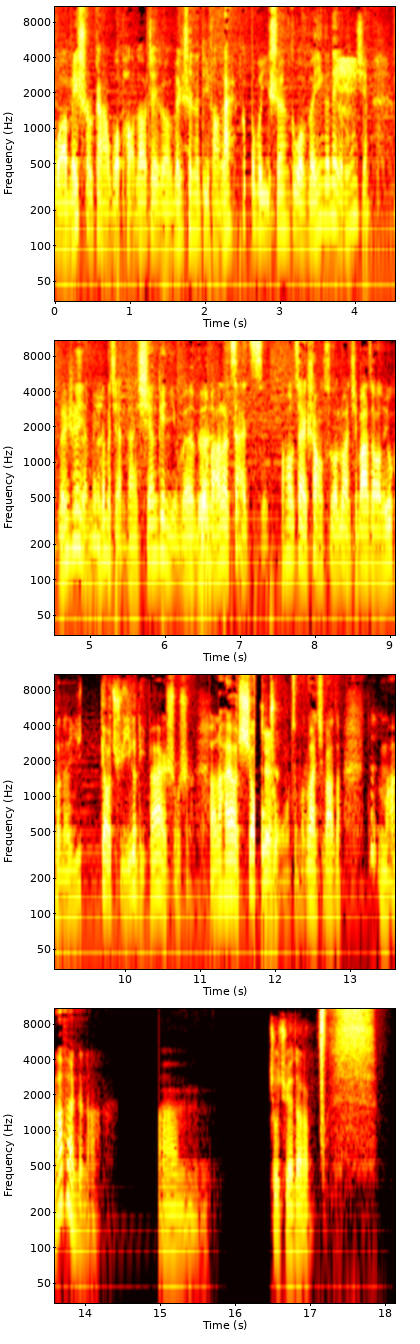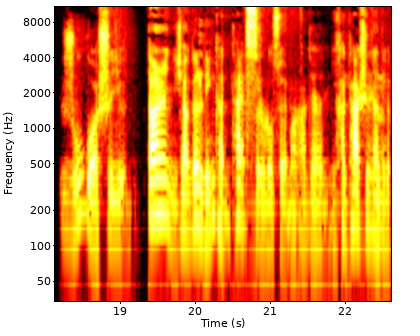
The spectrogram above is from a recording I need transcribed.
我没事儿干，我跑到这个纹身的地方来，胳膊一伸，给我纹一个那个东西。纹身也没那么简单，先给你纹，纹完了再然后再上色，乱七八糟的，有可能一要去一个礼拜，是不是？完了还要消肿，怎么乱七八糟？那麻烦着呢。嗯，就觉得，如果是一，当然你像跟林肯，他也四十多岁嘛，这你看他身上那个。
